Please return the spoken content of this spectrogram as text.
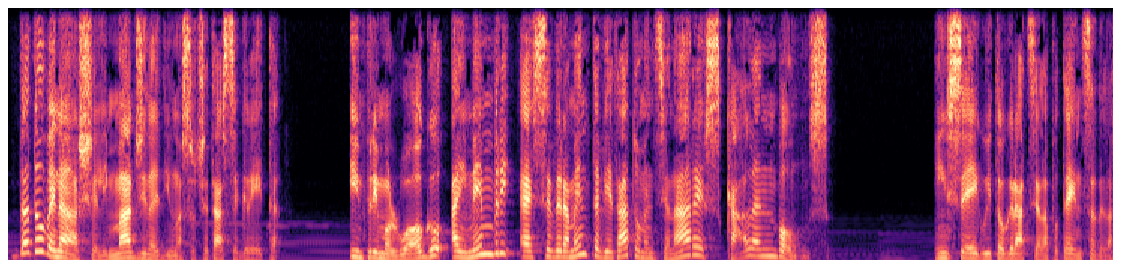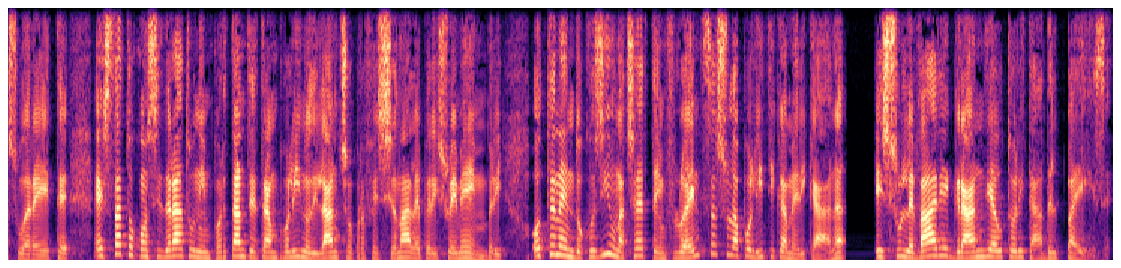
Da dove nasce l'immagine di una società segreta? In primo luogo, ai membri è severamente vietato menzionare Skull and Bones. In seguito, grazie alla potenza della sua rete, è stato considerato un importante trampolino di lancio professionale per i suoi membri, ottenendo così una certa influenza sulla politica americana e sulle varie grandi autorità del paese.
